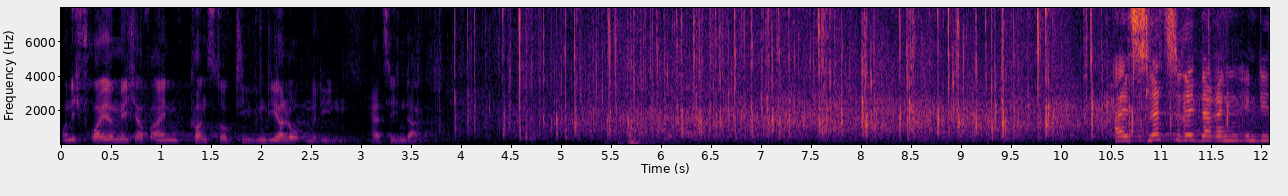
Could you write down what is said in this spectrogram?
Und ich freue mich auf einen konstruktiven Dialog mit Ihnen. Herzlichen Dank. Als letzte Rednerin in dieser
